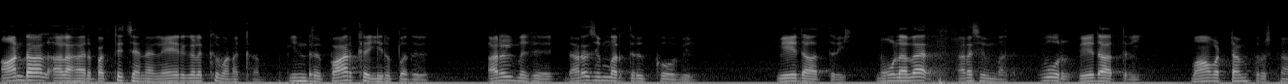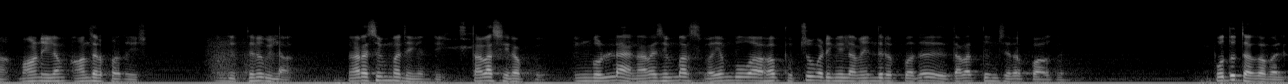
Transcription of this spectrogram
ஆண்டாள் அழகர் பக்தி சேனல் நேயர்களுக்கு வணக்கம். இன்று பார்க்க இருப்பது அருள்மிகு நரசிம்மர் திருக்கோவில் வேதாத்ரி. மூலவர் நரசிம்மர். ஊர் வேதாத்ரி. மாவட்டம் கிருஷ்ணா. மாநிலம் ஆந்திர பிரதேஷ் இங்கு திருவிழா. நரசிம்ம ஜெயந்தி. ஸ்தல சிறப்பு. இங்குள்ள நரசிம்மர் ஸ்வயம்புவாக புற்று வடிவில் அமைந்திருப்பது தலத்தின் சிறப்பாகும். பொது தகவல்.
